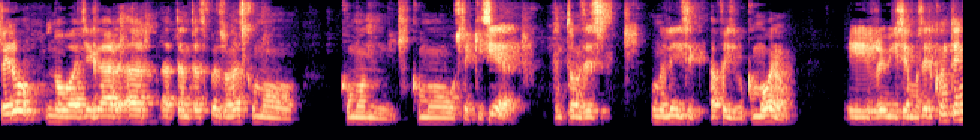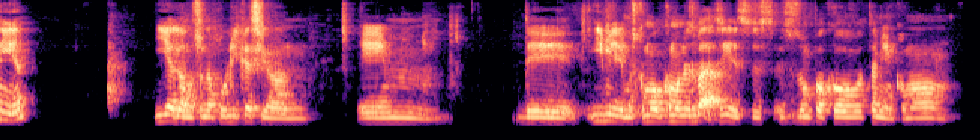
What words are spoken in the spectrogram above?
pero no va a llegar a, tantas personas como, usted quisiera. Entonces, uno le dice a Facebook como, bueno, eh, revisemos el contenido y hagamos una publicación em, y miremos cómo, nos va. ¿sí? Eso, es, eso es un poco también como,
